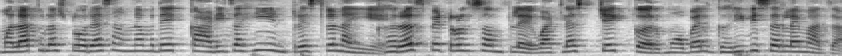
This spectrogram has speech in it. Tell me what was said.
मला तुला स्टोऱ्या सांगण्यामध्ये काडीचाही इंटरेस्ट नाहीये. खरंच पेट्रोल संपलंय. वाटल्यास चेक कर. मोबाईल घरी विसरलाय माझा.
